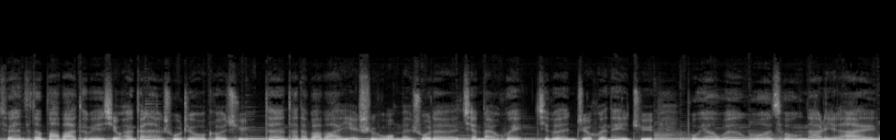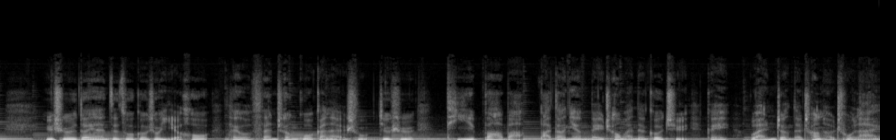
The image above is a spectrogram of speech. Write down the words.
孙燕姿的爸爸特别喜欢《橄榄树》这首歌曲，但他的爸爸也是我们说的千百惠，基本只会那一句“不要问我从哪里来”。于是，当燕姿做歌手以后，她有翻唱过《橄榄树》，就是替爸爸把当年没唱完的歌曲给完整的唱了出来。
